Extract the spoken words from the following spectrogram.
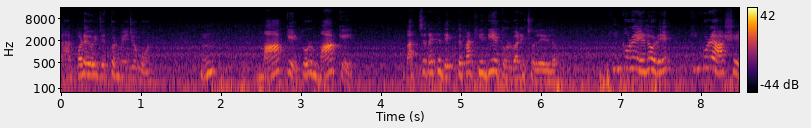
তারপরে ওই যে তোর মেজ বোন, হুম? মাকে, তোর মাকে বাচ্চাটাকে দেখতে পাঠিয়ে দিয়ে তোর বাড়ি চলে এলো। কি করে এলো রে? কি করে আসে?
